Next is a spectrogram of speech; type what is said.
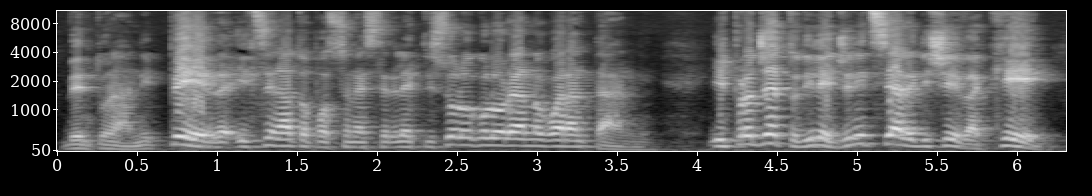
21 anni, per il Senato possono essere eletti solo coloro che hanno 40 anni. Il progetto di legge iniziale diceva che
